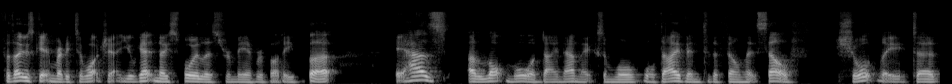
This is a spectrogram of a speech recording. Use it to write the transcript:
for those getting ready to watch it, you'll get no spoilers from me, everybody. But it has a lot more dynamics, and we'll we'll dive into the film itself shortly to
